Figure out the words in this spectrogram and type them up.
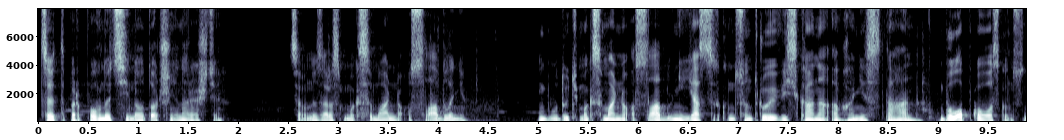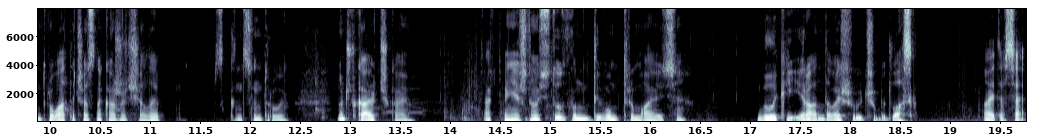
це тепер повноцінне оточення нарешті. Це вони зараз максимально ослаблені. Будуть максимально ослаблені. Я сконцентрую війська на Афганістан. Було б кого сконцентрувати, чесно кажучи, але сконцентрую. Ну, чекаю, чекаю. Так, звісно, ось тут вони дивом тримаються. Великий Іран, давай швидше, будь ласка. Давайте все.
